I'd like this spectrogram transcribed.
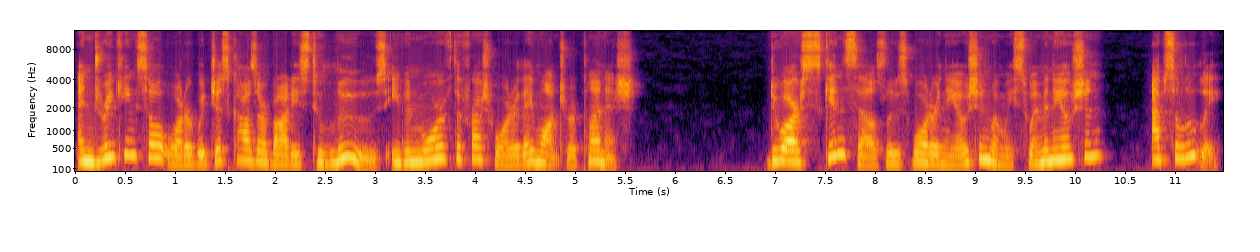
and drinking salt water would just cause our bodies to lose even more of the fresh water they want to replenish. Do our skin cells lose water in the ocean when we swim in the ocean? Absolutely.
